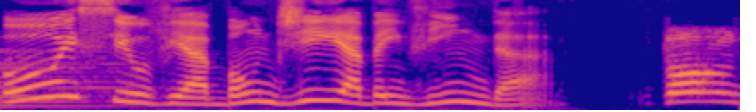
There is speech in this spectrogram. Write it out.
Oi, Silvia. Bom dia, bem-vinda. Bom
